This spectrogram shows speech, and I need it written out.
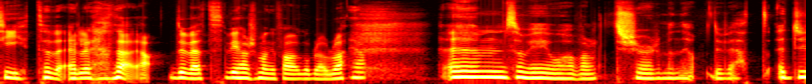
tid til det. Eller er- ja, du vet, vi har så mange fag og bla, bla. Ja. Em, som vi jo har valgt sjøl, men ja, du vet. Du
